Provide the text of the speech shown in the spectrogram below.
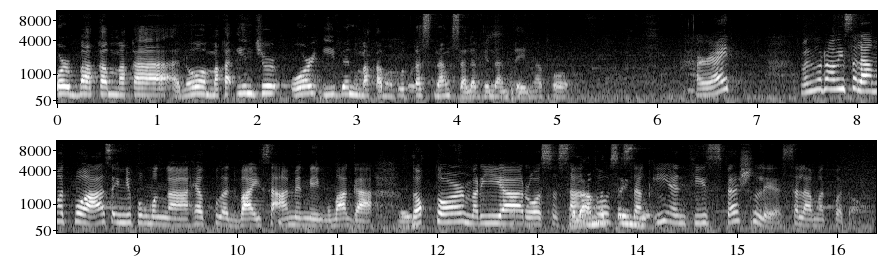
or baka maka ano, maka-injure or even makabutas ng salamin ng tenga po. Alright? Well, maraming salamat po ha, sa inyo pong mga helpful advice sa amin ngayong umaga. Dr. Maria Rosa Santos, isang ENT specialist. Salamat po, Doc.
